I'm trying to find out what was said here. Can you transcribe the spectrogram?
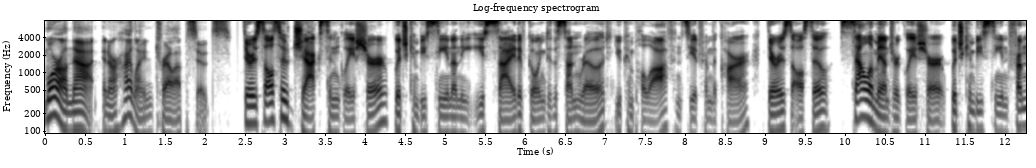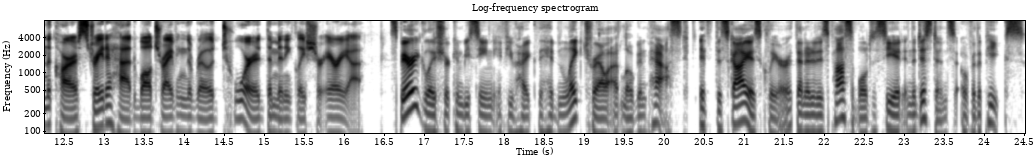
More on that in our Highline Trail episodes. There is also Jackson Glacier, which can be seen on the east side of going to the Sun Road. You can pull off and see it from the car. There is also Salamander Glacier, which can be seen from the car straight ahead while driving the road toward the Many Glacier area. Sperry Glacier can be seen if you hike the Hidden Lake Trail at Logan Pass. If the sky is clear, then it is possible to see it in the distance over the peaks.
